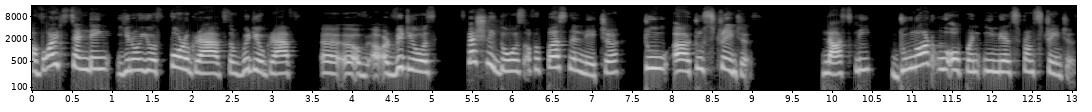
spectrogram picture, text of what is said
avoid sending you know, your photographs or videographs uh, uh, or videos, especially those of a personal nature, to, uh, to strangers. Lastly, do not open emails from strangers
